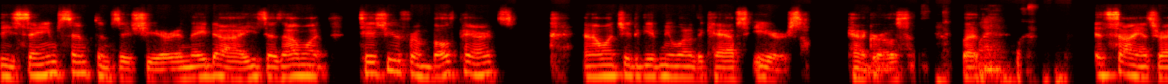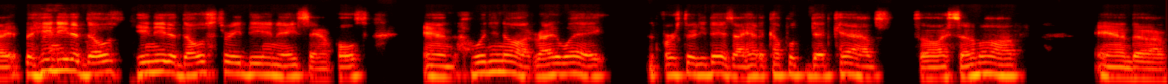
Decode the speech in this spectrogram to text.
these same symptoms this year and they die he says i want tissue from both parents, and I want you to give me one of the calf's ears. Kind of gross, but it's science, right? But he needed those. He needed those three DNA samples, and wouldn't you know it, right away, the first 30 days, I had a couple dead calves. So I sent him off. And uh,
